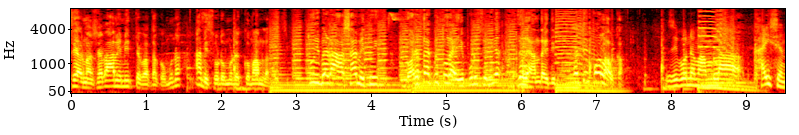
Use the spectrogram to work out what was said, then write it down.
চেয়ারম্যান সাহেব আমি মিথ্যে কথা কমু না আমি ছোট মোটো মামলা করছি। তুই বেড়া আসামি তুই ঘরে থাকবি তোরা এই পুলিশে নিয়ে জেলে আন্দাই দিবি। তুই পলাও কা। জীবনে মামলা খাইছেন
